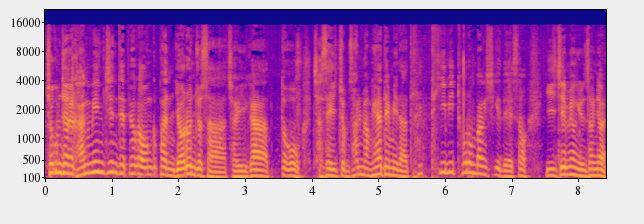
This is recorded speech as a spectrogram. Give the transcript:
조금 전에 강민진 대표가 언급한 여론조사 저희가 또 자세히 좀 설명해야 됩니다. TV 토론 방식에 대해서 이재명, 윤석열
